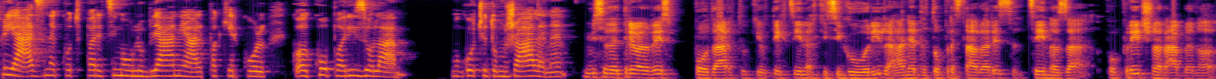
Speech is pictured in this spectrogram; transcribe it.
prijazne kot pa recimo v Ljubljani ali pa kjerkoli, ko pa Rizola. Mogoče domžale. Ne? Mislim, da je treba res poudariti tukaj v teh cenah, ki si govorila, ne, da to predstavlja res ceno za poprečno rabljeno,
